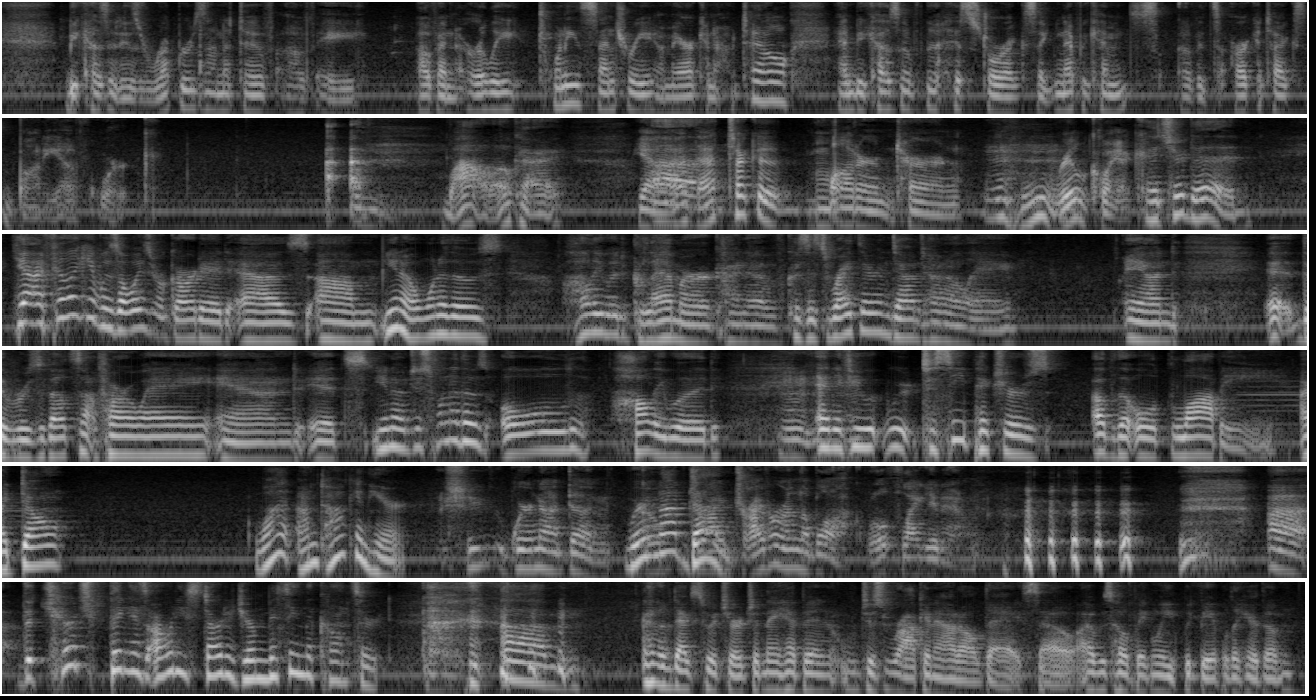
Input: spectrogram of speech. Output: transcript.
because it is representative of a of an early 20th century American hotel and because of the historic significance of its architect's body of work. Um, wow. Okay, Yeah, that, that took a modern turn mm-hmm. real quick. it sure did. Yeah, I feel like it was always regarded as um, you know one of those Hollywood glamour kind of because it's right there in downtown LA, and uh, the Roosevelt's not far away, and it's you know just one of those old Hollywood. And if you were to see pictures of the old lobby, I don't. What I'm talking here. She, we're not done. We're not done. Drive, drive around the block. We'll flag you down. the church thing has already started. You're missing the concert. um, I live next to a church, and they have been just rocking out all day. So I was hoping we would be able to hear them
